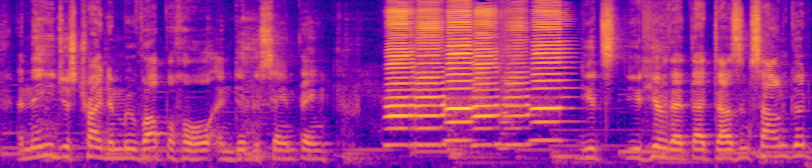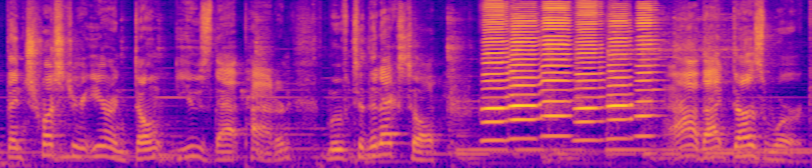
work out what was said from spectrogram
and then you just tried to move up a hole and did the same thing, you'd, you'd hear that that doesn't sound good. Then trust your ear and don't use that pattern. Move to the next hole. Ah, that does work.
